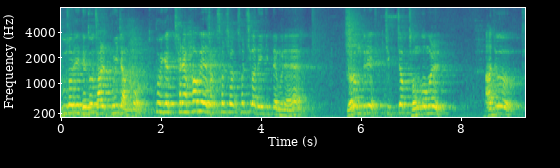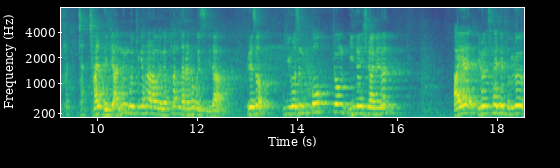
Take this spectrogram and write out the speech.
누설이 돼도 잘 보이지 않고 또 이게 차량 하부에 저- 설치, 설치 가 되어 있기 때문에 여러분들이 직접 점검을 아주 자- 잘 되지 않는 것 중에 하나라고 저희가 판단을 하고 있습니다. 그래서 이것은 꼭 좀 2년 지나면은 아예 이런 새 제품으로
